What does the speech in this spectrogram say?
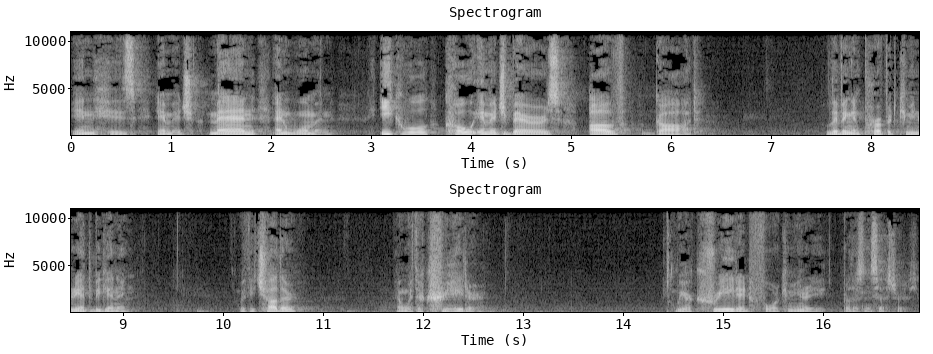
in his image. Man and woman. Equal co-image bearers of God. Living in perfect community at the beginning. With each other and with their creator. We are created for community, brothers and sisters.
